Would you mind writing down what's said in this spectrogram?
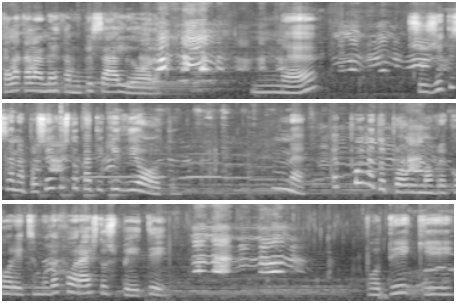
Καλά, καλά, ναι, θα μου πεις άλλη ώρα. Ναι, σου ζήτησα να προσέχεις το κατοικίδιό του. Ναι, ε, πού είναι το πρόβλημα, βρε κορίτσι μου, δεν χωράει στο σπίτι; Ποντίκι.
